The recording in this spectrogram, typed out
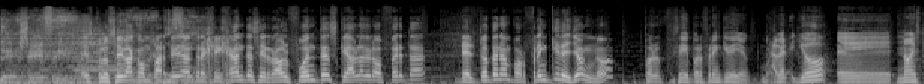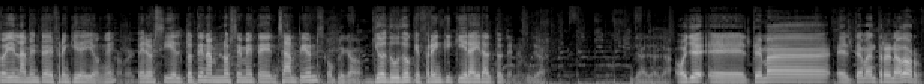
DSF. Exclusiva compartida entre Gigantes y Raúl Fuentes, que habla de una oferta del Tottenham por Frenkie de Jong, ¿no? Por, sí, por Frenkie de Jong. A ver, yo eh, no estoy en la mente de Frenkie de Jong, ¿eh? Pero si el Tottenham no se mete en Champions, Complicado. yo dudo que Frenkie quiera ir al Tottenham. Ya. Ya, ya, ya. Oye, eh, el tema el tema entrenador.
